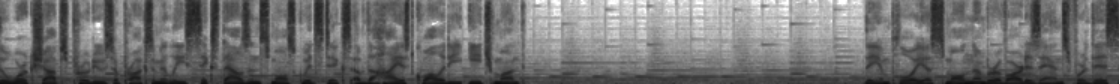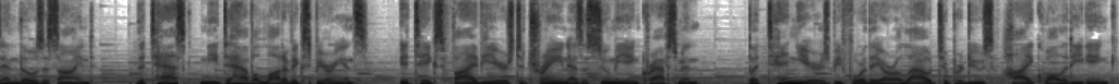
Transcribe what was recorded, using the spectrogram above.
The workshops produce approximately 6,000 small squid sticks of the highest quality each month. They employ a small number of artisans for this and those assigned. The task need to have a lot of experience. It takes five years to train as a Sumi ink craftsman, but 10 years before they are allowed to produce high-quality ink.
